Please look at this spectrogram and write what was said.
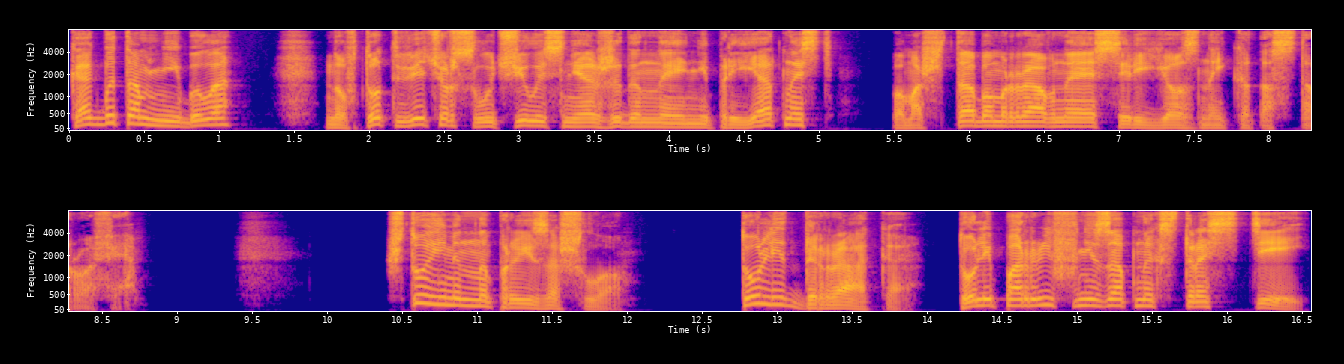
Как бы там ни было, но в тот вечер случилась неожиданная неприятность, по масштабам равная серьезной катастрофе. Что именно произошло? То ли драка, то ли порыв внезапных страстей,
